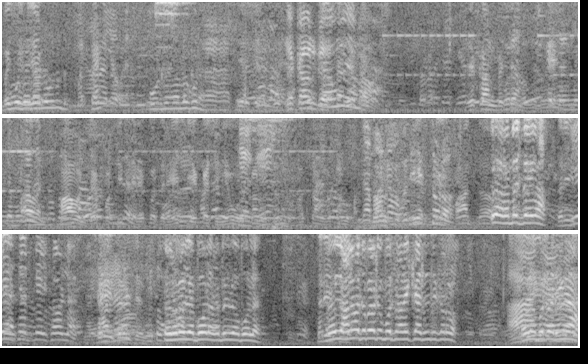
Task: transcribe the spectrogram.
બસે એકાવન કરો એકાવન બસે બાવન. ત્રેપન સિત્તેર એકોતેર એસી એકાસી નેવું રમેશભાઈ રમેશભાઈ બોલે રમેશભાઈ બોલે રમેશ હાલો મોટા કરો. બોલો મોટા રીંગણા.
